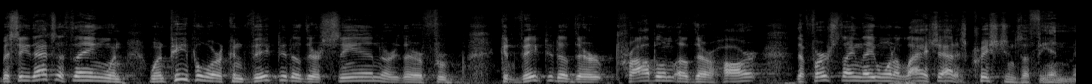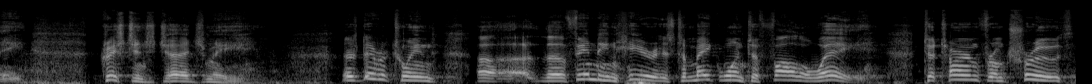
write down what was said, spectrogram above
But see, that's the thing when, when people are convicted of their sin or they're for, convicted of their problem of their heart, the first thing they want to lash out is Christians offend me. Christians judge me. There's a difference between uh, the offending here is to make one to fall away, to turn from truth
